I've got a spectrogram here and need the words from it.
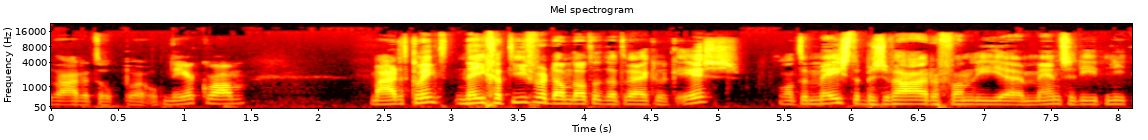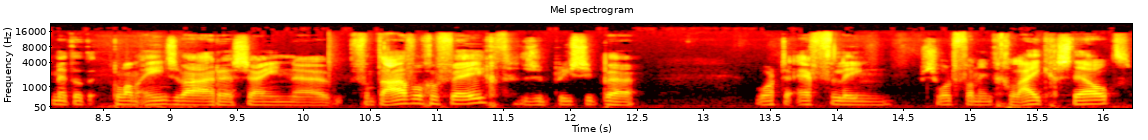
waar het op, op neerkwam. Maar het klinkt negatiever dan dat het daadwerkelijk is. Want de meeste bezwaren van die eh, mensen die het niet met het plan eens waren, zijn eh, van tafel geveegd. Dus in principe wordt de Efteling soort van in het gelijk gesteld.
